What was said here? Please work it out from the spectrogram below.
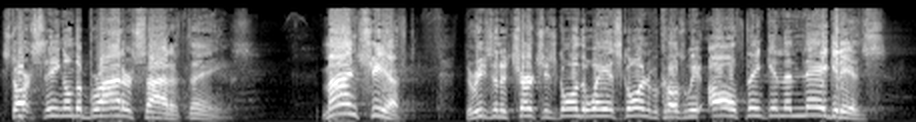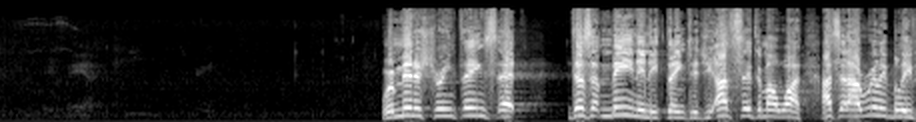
Start seeing on the brighter side of things. Mind shift. The reason the church is going the way it's going is because we all think in the negatives. We're ministering things that doesn't mean anything to you. I said to my wife, I said, I really believe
